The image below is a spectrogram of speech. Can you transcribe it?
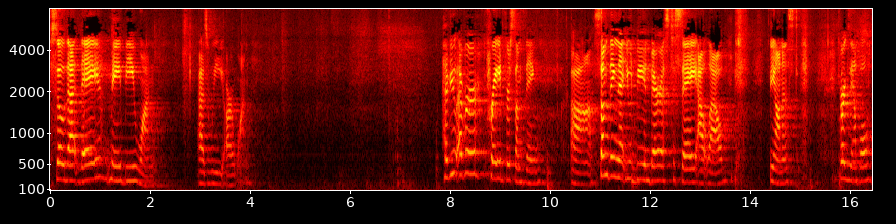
So that they may be one as we are one. Have you ever prayed for something, uh, something that you would be embarrassed to say out loud? be honest. For example,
